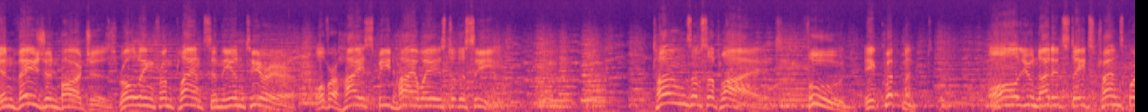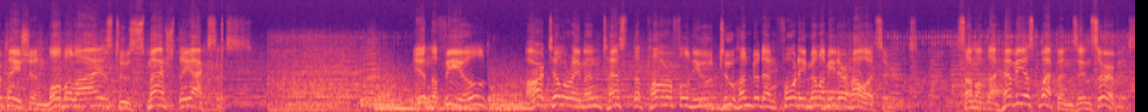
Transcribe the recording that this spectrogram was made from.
Invasion barges rolling from plants in the interior over high-speed highways to the sea. Tons of supplies, food, equipment, all United States transportation mobilized to smash the Axis. In the field, artillerymen test the powerful new 240 millimeter howitzers, some of the heaviest weapons in service.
